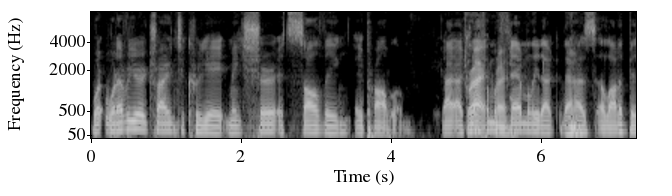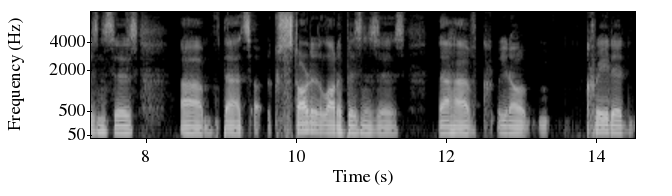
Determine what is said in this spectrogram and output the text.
what whatever you're trying to create, make sure it's solving a problem. I, I come Right, from a right. family that that Mm. has a lot of businesses, um, that's uh, started a lot of businesses that have you know created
